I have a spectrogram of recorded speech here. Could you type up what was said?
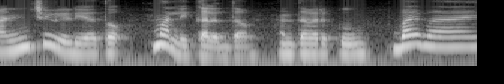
మంచి వీడియోతో మళ్ళీ కలుద్దాం. అంతవరకు బాయ్ బాయ్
